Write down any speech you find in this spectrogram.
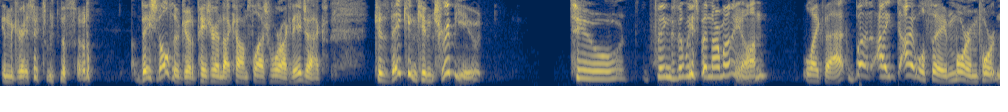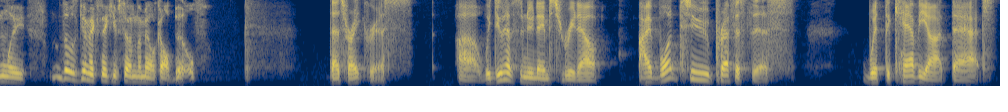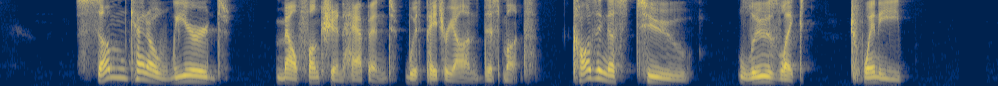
in the great state of Minnesota," they should also go to Patreon.com/slash WarRocketAjax because they can contribute to things that we spend our money on like that. But I, I will say, more importantly, those gimmicks they keep sending the mail called bills. That's right, Chris. Uh, we do have some new names to read out I want to preface this with the caveat that some kind of weird malfunction happened with Patreon this month, causing us to lose like 20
